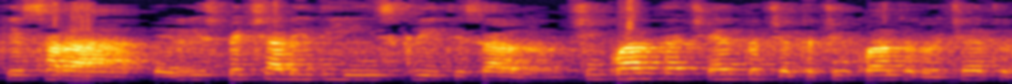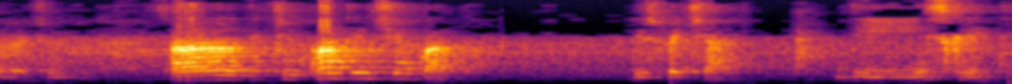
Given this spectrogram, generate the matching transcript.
che sarà gli speciali di iscritti saranno 50 100 150 200 200 saranno di 50 in 50 di speciali di iscritti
